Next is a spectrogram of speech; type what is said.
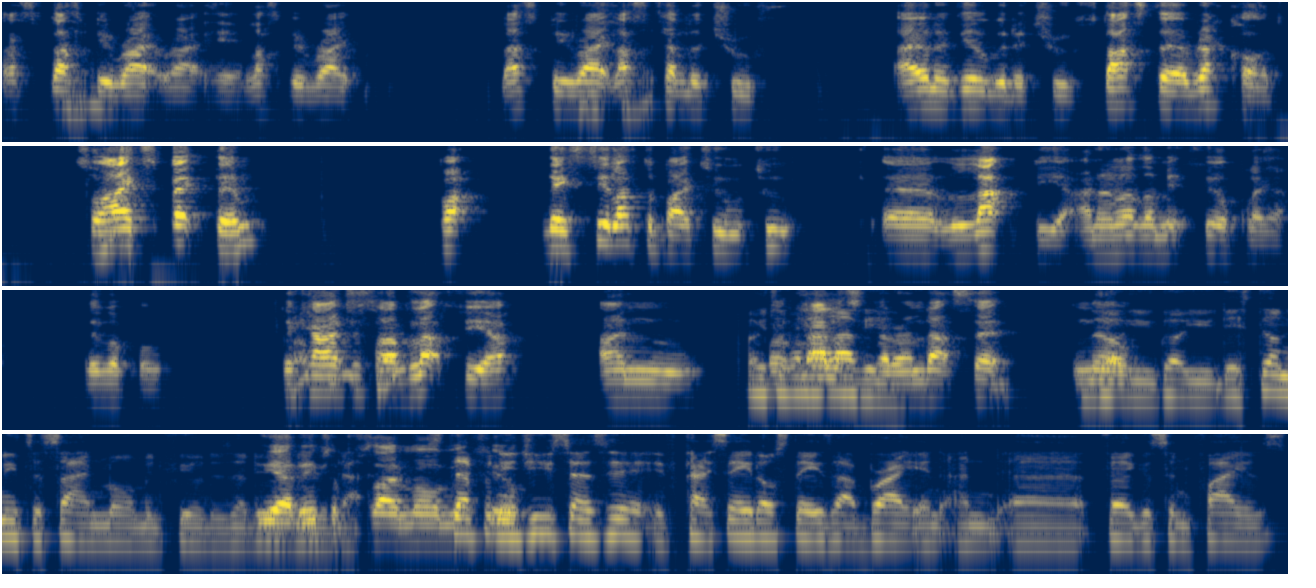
Let's let's be right, right here. Let's be right. Let's be right. Let's tell the truth. I only deal with the truth. That's the record. So I expect them, they still have to buy two two uh, Lavia and another midfield player. Liverpool. They Okay, can't just have Lavia and are you talking about McAllister and that's it. No. Got you, got you. They still need to sign more midfielders. I do Yeah, they need to that. sign more Stephanie midfield. G says here, if Caicedo stays at Brighton and uh, Ferguson fires,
